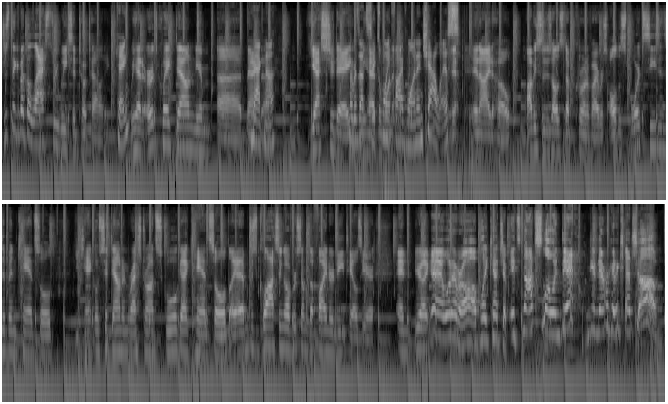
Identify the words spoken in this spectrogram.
Just think about the last three weeks in totality. Okay, we had an earthquake down near uh magna, Magna. yesterday There was that we had the one up 6.51 in Challis. in idaho. Obviously there's all the stuff coronavirus. All the sports seasons have been canceled. You can't go sit down in restaurants. School got canceled. Like, i'm just glossing over some of the finer details here. And you're like eh whatever. I'll, I'll play catch up. It's not slowing down. You're never gonna catch up.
